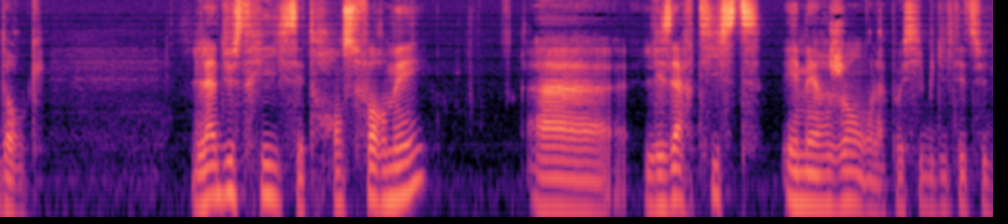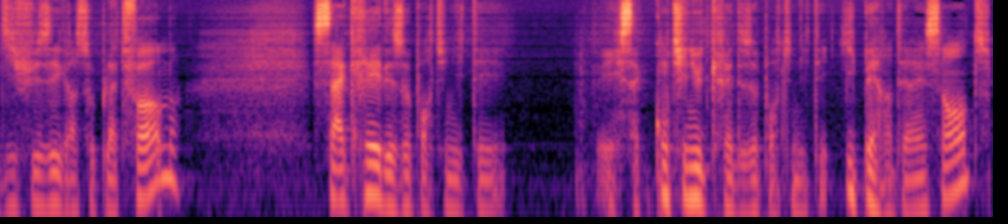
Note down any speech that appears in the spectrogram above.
Donc, l'industrie s'est transformée. Euh, les artistes émergents ont la possibilité de se diffuser grâce aux plateformes. Ça a créé des opportunités et ça continue de créer des opportunités hyper intéressantes.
